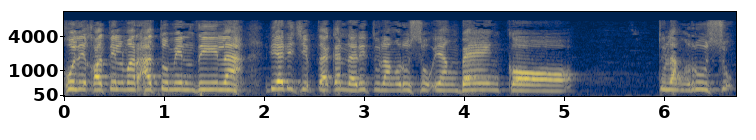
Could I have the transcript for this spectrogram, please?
Khuliqatil mar'atu min dhila. Dia diciptakan dari tulang rusuk yang bengkok. Tulang rusuk.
